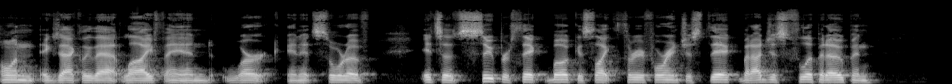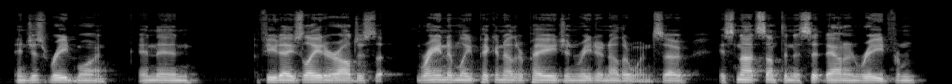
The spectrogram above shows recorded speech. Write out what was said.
on exactly that life and work, and it's sort of it's a super thick book. It's like three or four inches thick, but I just flip it open and just read one. And then a few days later, I'll just randomly pick another page and read another one. So it's not something to sit down and read from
